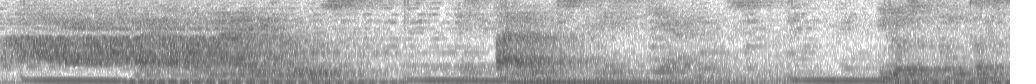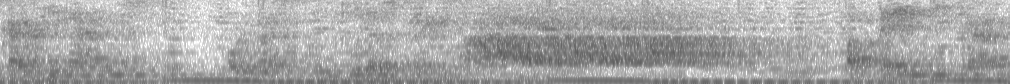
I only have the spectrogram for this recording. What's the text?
La forma de cruz es para los cristianos y los puntos cardinales por las culturas prehispánicas. Papel picado.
